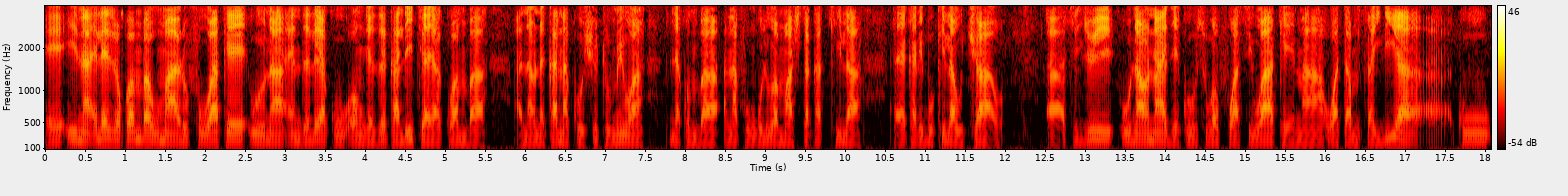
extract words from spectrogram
E, inaelezwa kwamba umaarufu wake unaendelea kuongezeka licha ya kwamba anaonekana kushutumiwa na kwamba anafunguliwa mashtaka kila eh, karibu kila uchao. Uh, sijui unaonaje kuhusu wafuasi wake na watamsaidia uh, ku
